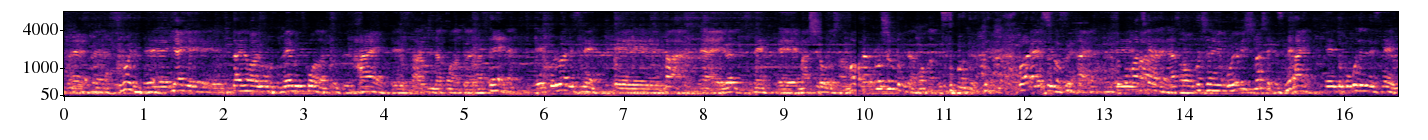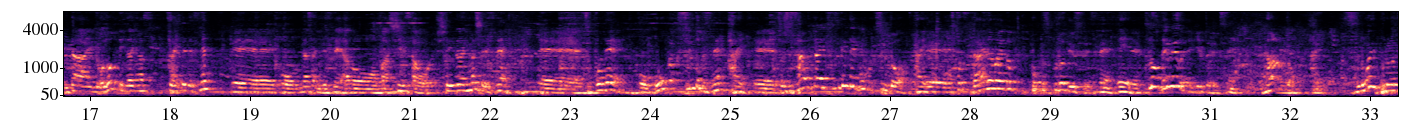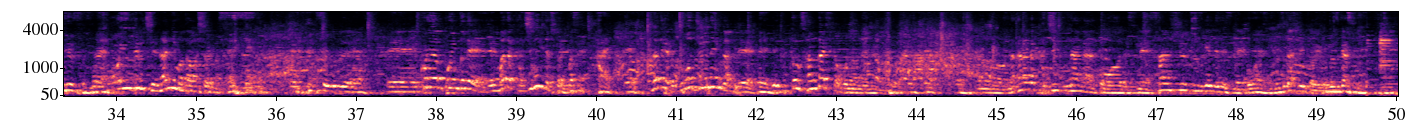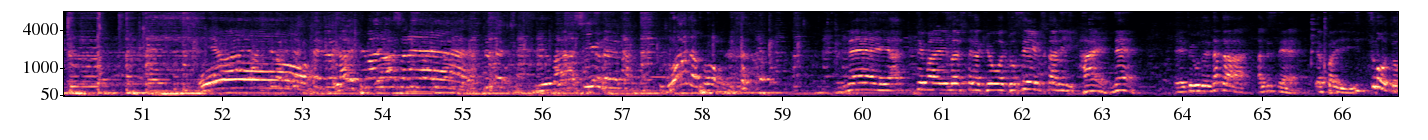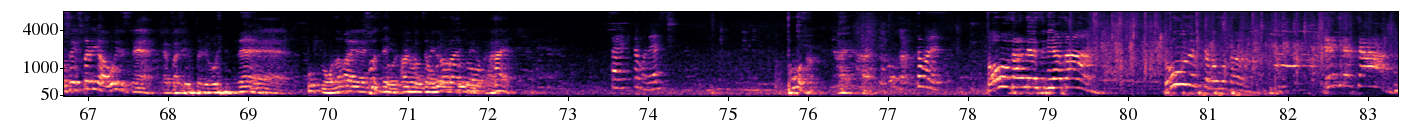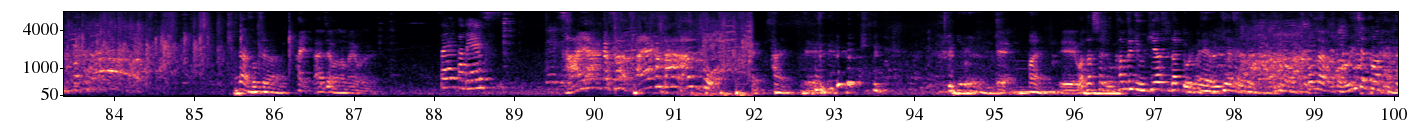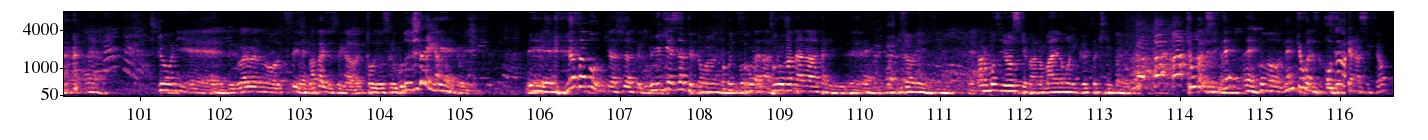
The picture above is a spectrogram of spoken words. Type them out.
えーすごいですね、えーいやいやいやダイナマイトボックス名物コーナーの一つです、ねはいえースターキンダコーナーとなりましてね、えーこれはですね、えーまあ、えーいわゆるですね、えーまあ、素人さん、まあ、我々も素人みたいなもんなんです。そうですね。我々素人ですね。はい。そこ間違いない。あの、こちらにお呼びしましてですね、はいえっと、ここでですね、歌い、踊っていただきます。そしてですね、えーこう、皆さんにですね、あの、まあ、審査をしていただきましてですね、えーそこで、こう、合格するとですね、はいえーそして3回続けてすると、はい。えー一つダイナマイトポップスプロデュースでですね、ええ。えープロデビューができるというですね、なんとはい。すごいプロデュースですね。そういう手口で何人も騙しております。えーそういうことで、えーこれがポイントで、えーまだ勝ち抜いた人はいません。はい。えーなぜかというとこの10年間で、ええ。えーたったの3回しか行われてない。あのなかなか勝ちなんかこうですね、3週続けてですね、ご飯難しいという。難しい。おー。やってまいりました。ね。素晴らしい wonderful ねえやってまいりましたが今日は女性2人。はい。ねえ。ーということでなんかあれですね。やっぱりいつも女性2人が多いですね。やっぱり。二人多いですね。ええ。僕のお名前そうですね。あのじゃあお名前とはい。佐伯智です。ともさん。はいはい。智です。ともさんです皆さんじゃあそちら。はい。あじゃあお名前お願いします。さやかです。さやかさんさやかさんなんと。はい。えーえーはい。えー私たちも完全に浮き足立っております。ええ浮き足立って こんなのもう浮いちゃってますから。ね非常に、えー、我々のステージに若い女性が登場すること自体が非常に、ええ皆さんも浮き足立ってる浮き足立ってると思います特にそこらトロ型のあたりですね、非常にですね、あのもしよろしければあの前の方にグッと聞いて許可ですね、ええこのね許可です。お世話やなしですよ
